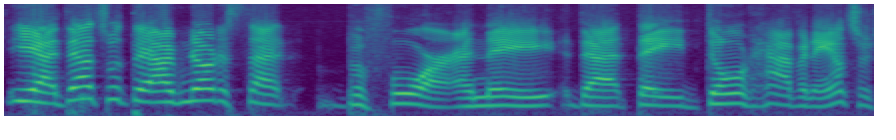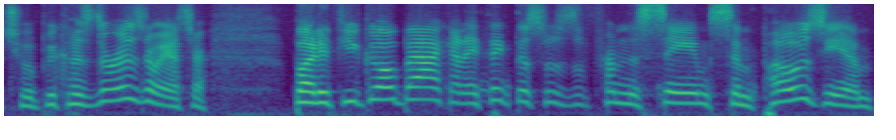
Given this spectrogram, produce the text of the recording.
Yeah, that's what they. I've noticed that before, and they that they don't have an answer to it because there is no answer. But if you go back, and I think this was from the same symposium,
